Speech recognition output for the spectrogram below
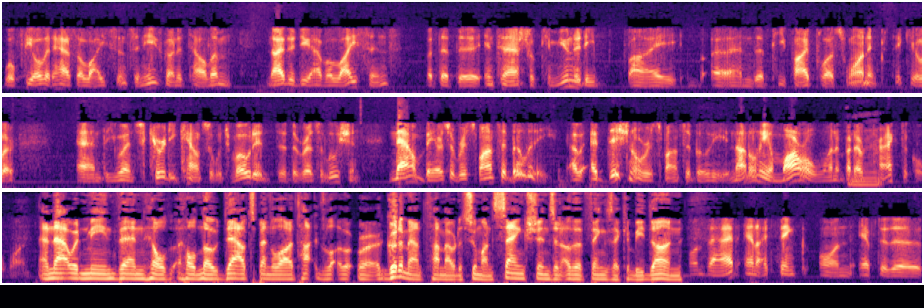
will feel it has a license, and he's going to tell them, neither do you have a license, but that the international community, by uh, and the P5 plus one in particular, and the UN Security Council, which voted the resolution, now bears a responsibility, an additional responsibility, not only a moral one, but mm-hmm. a practical one. And that would mean then he'll he'll no doubt spend a lot of time, or a good amount of time, I would assume, on sanctions and other things that can be done. On that, and I think on after the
